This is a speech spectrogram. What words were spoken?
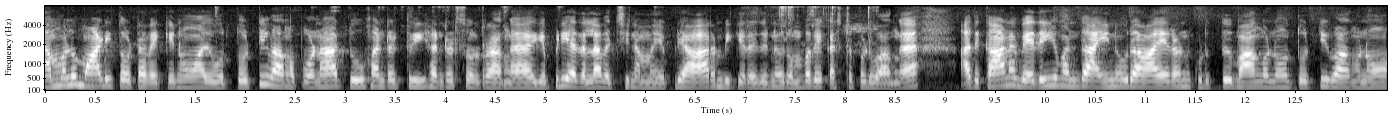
நம்மளும் மாடி தோட்டம் வைக்கணும். அது ஒரு தொட்டி வாங்க போனால் டூ ஹண்ட்ரட் த்ரீ ஹண்ட்ரட் சொல்கிறாங்க எப்படி அதெல்லாம் வச்சு நம்ம எப்படி ஆரம்பிக்கிறதுன்னு ரொம்பவே கஷ்டப்படுவாங்க. அதுக்கான விதையும் வந்து ஐநூறு ஆயிரம்னு கொடுத்து வாங்கணும் தொட்டி வாங்கணும்.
